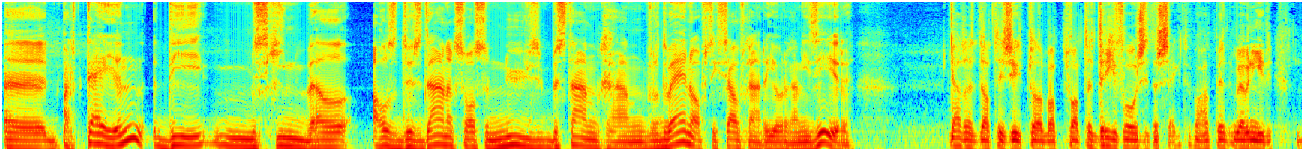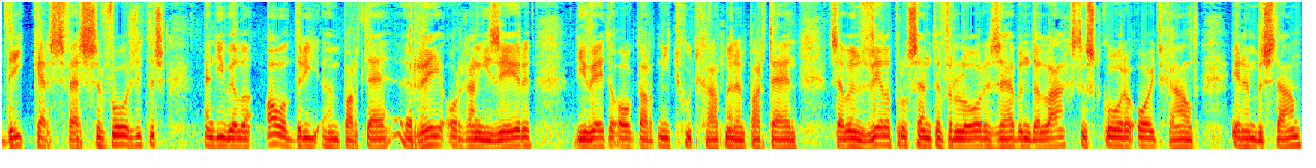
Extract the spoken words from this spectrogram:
Uh, partijen die misschien wel als dusdanig zoals ze nu bestaan gaan verdwijnen of zichzelf gaan reorganiseren. Ja, dat, dat is iets wat, wat de drie voorzitters zeggen. We hebben hier drie kersverse voorzitters en die willen alle drie hun partij reorganiseren. Die weten ook dat het niet goed gaat met hun partij. Ze hebben vele procenten verloren. Ze hebben de laagste score ooit gehaald in hun bestaan.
